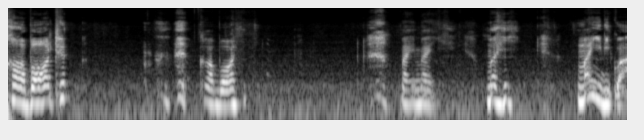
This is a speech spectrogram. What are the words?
ขอบอส ขอบอส ไม่ไม่ไม่ไม่ดีกว่า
